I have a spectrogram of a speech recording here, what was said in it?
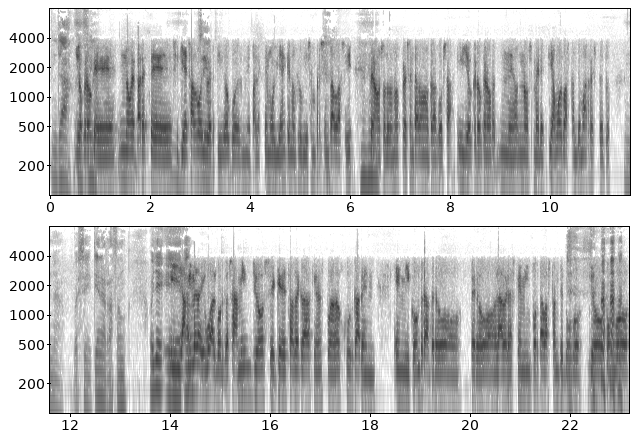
Ya, yo creo que no me parece si quieres algo divertido pues me parece muy bien que nos lo hubiesen presentado así pero a nosotros nos presentaron otra cosa y yo creo que nos, nos merecíamos bastante más respeto. Ya, pues sí, tienes razón. Oye, y eh, a mí me da igual, porque o sea, a mí yo sé que estas declaraciones pueden juzgar en, en mi contra, pero pero la verdad es que me importa bastante poco. Yo pongo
